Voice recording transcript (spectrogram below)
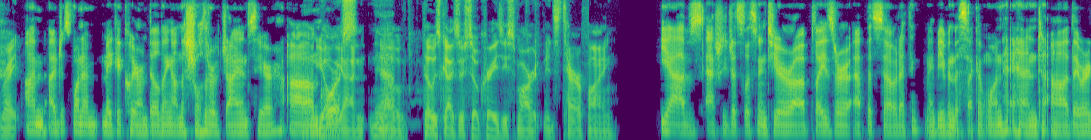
Right. I'm, I just want to make it clear I'm building on the shoulder of giants here. Um, Of course. yeah, Yeah. no, those guys are so crazy smart. It's terrifying. Yeah, I was actually just listening to your uh, Blazor episode, I think maybe even the second one, and uh, they were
